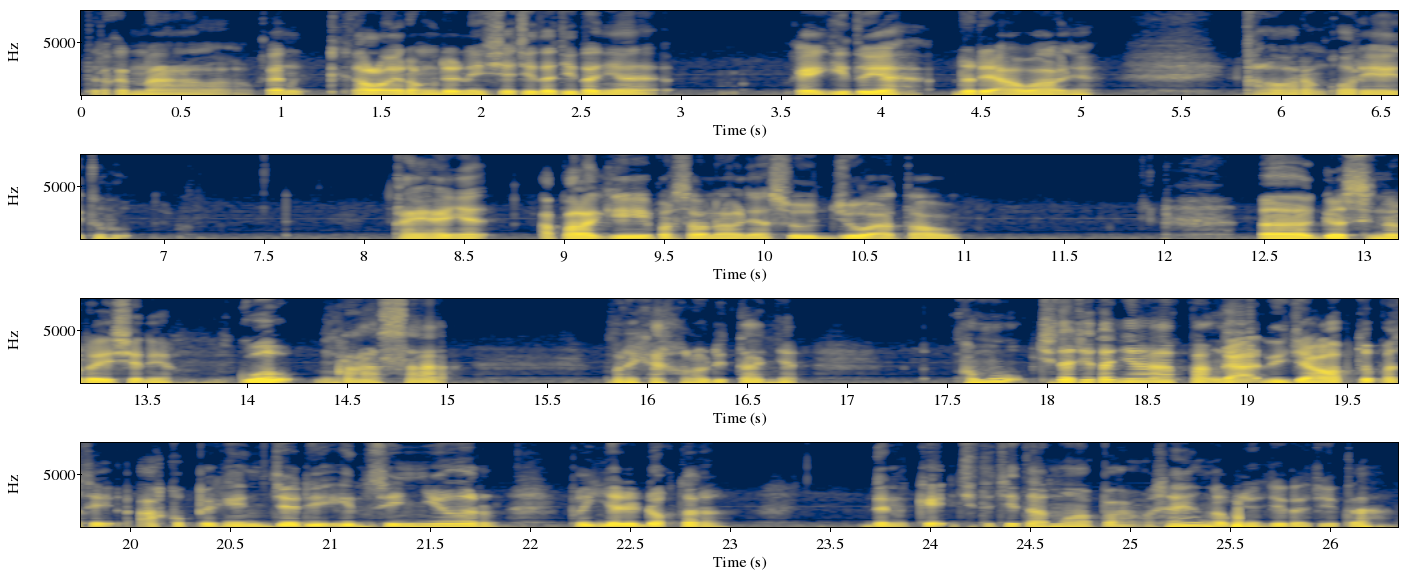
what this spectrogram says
terkenal. Kan kalau orang Indonesia cita-citanya kayak gitu ya dari awalnya. Kalau orang Korea itu kayaknya apalagi personalnya Sujo atau uh, Girls Generation ya gue ngerasa mereka kalau ditanya kamu cita-citanya apa? Nggak dijawab tuh pasti aku pengen jadi insinyur pengen jadi dokter. Dan kayak cita-citamu apa? Saya nggak punya cita-cita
